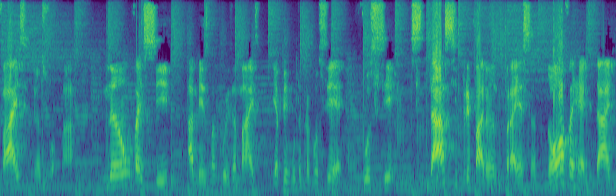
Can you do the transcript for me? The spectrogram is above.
vai se transformar não vai ser a mesma coisa mais. E a pergunta para você é: você está se preparando para essa nova realidade?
